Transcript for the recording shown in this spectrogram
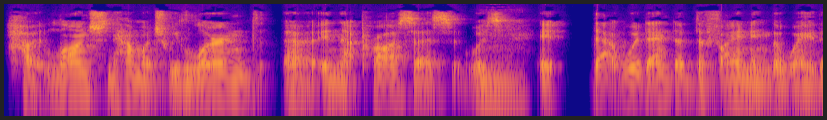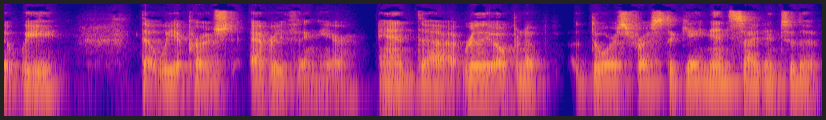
how it launched and how much we learned uh, in that process it was mm. it that would end up defining the way that we that we approached everything here and uh, really opened up doors for us to gain insight into the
